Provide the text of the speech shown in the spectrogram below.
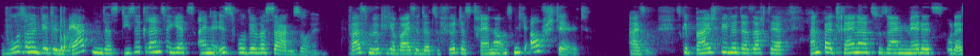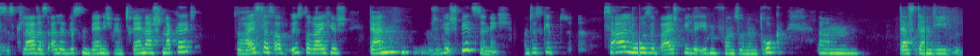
Wo sollen wir denn merken, dass diese Grenze jetzt eine ist, wo wir was sagen sollen? Was möglicherweise dazu führt, dass Trainer uns nicht aufstellt. Also, es gibt Beispiele, da sagt der Handballtrainer zu seinen Mädels, oder es ist klar, dass alle wissen, wer nicht mit dem Trainer schnackelt, so heißt das auf Österreichisch, dann spielst du nicht. Und es gibt zahllose Beispiele eben von so einem Druck, ähm, dass dann die,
